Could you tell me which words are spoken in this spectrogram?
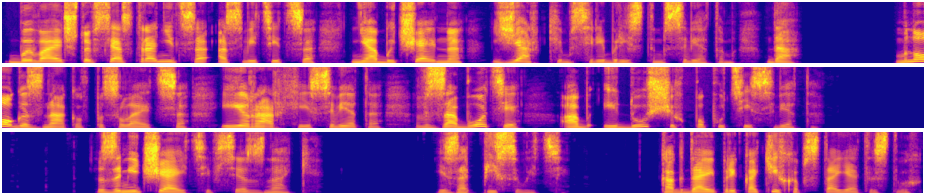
Бывает, что вся страница осветится необычайно ярким серебристым светом. Да, много знаков посылается иерархии света в заботе об идущих по пути света. Замечайте все знаки и записывайте, когда и при каких обстоятельствах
